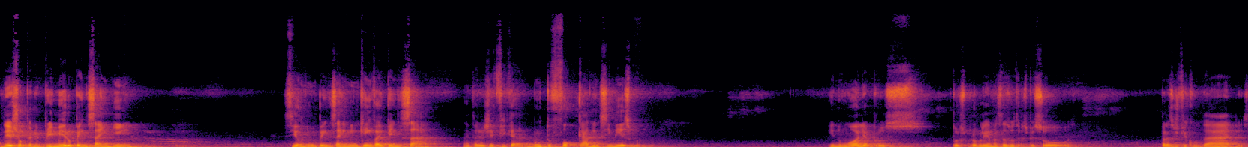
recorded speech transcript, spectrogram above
deixa eu primeiro pensar em mim. Se eu não pensar em mim, quem vai pensar? Então a gente fica muito focado em si mesmo e não olha para os, para os problemas das outras pessoas para as dificuldades.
